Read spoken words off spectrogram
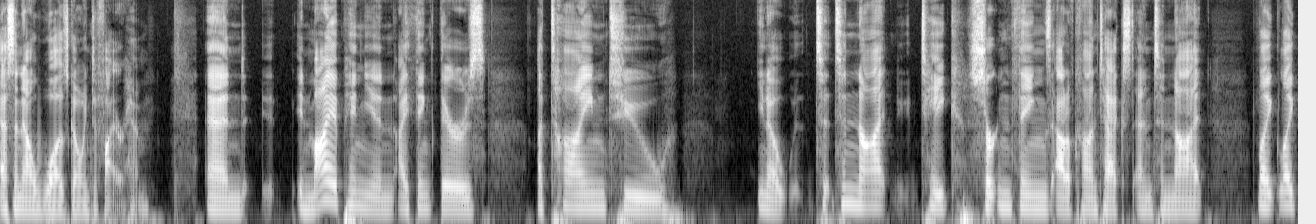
SNL was going to fire him. And in my opinion, I think there's a time to, you know, to, to not take certain things out of context and to not like like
